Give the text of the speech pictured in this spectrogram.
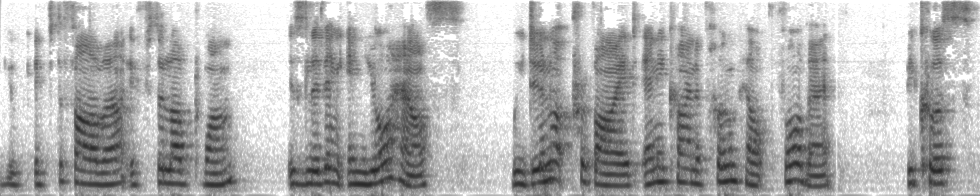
You, if the father, if the loved one is living in your house, we do not provide any kind of home help for that because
